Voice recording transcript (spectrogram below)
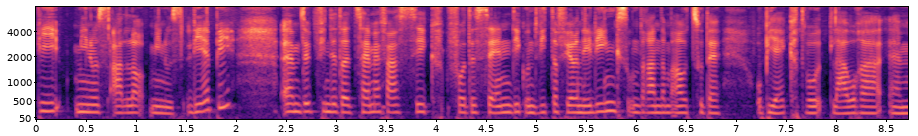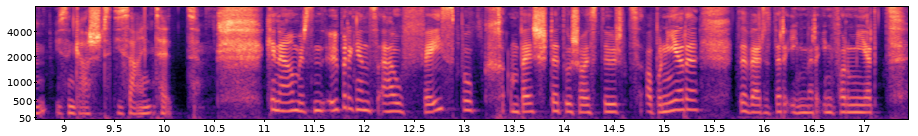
bei-aller-liebe. Ähm, dort findet ihr eine Zusammenfassung von der Sendung und weiterführende Links, unter anderem auch zu den Objekten, die Laura, ähm, unseren Gast, designt hat. Genau, wir sind übrigens auch auf Facebook. Am besten tust du uns dort abonnieren. Dann werdet ihr immer informiert,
